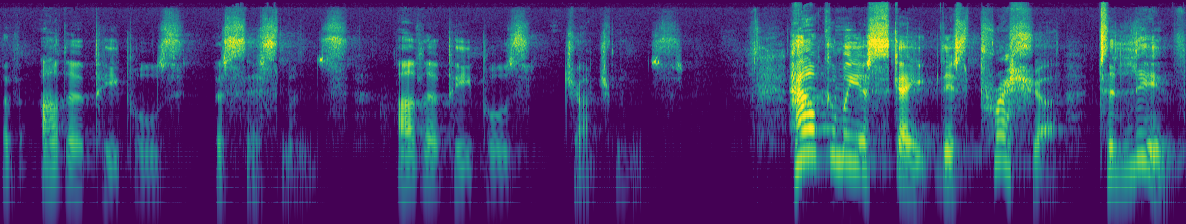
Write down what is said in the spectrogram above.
of other people's assessments, other people's judgments? How can we escape this pressure to live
